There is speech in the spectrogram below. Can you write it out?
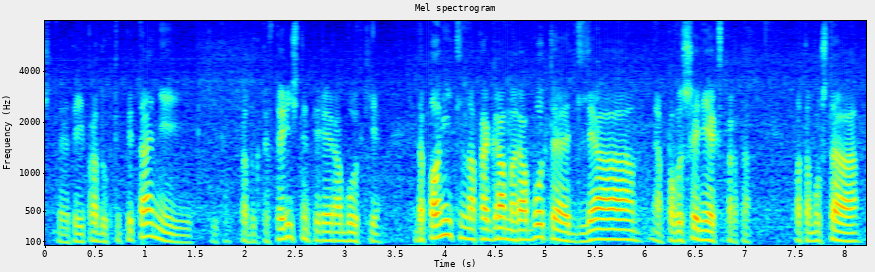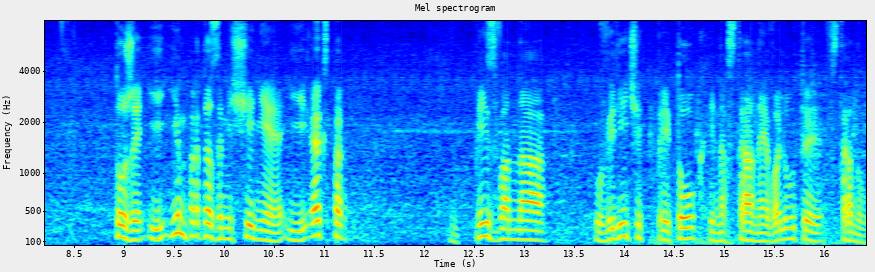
Что это и продукты питания, и какие-то продукты вторичной переработки. Дополнительно программа работает для повышения экспорта, потому что тоже и импортозамещение, и экспорт призвано увеличить приток иностранной валюты в страну.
